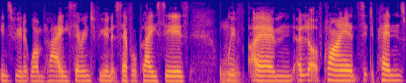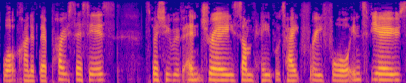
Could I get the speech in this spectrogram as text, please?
interviewing at one place, they're interviewing at several places. Mm. With um, a lot of clients, it depends what kind of their process is, especially with entry. Some people take three, four interviews,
